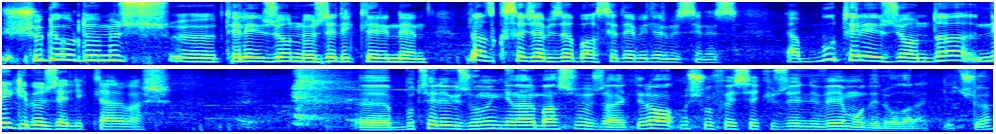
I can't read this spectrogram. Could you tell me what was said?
Şu gördüğümüz e, televizyonun özelliklerinden biraz kısaca bize bahsedebilir misiniz? Ya bu televizyonda ne gibi özellikler var? Bu televizyonun genel başlı özellikleri 60 UF 850V modeli olarak geçiyor.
